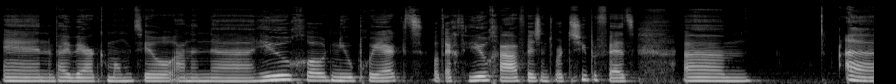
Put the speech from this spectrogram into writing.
En wij werken momenteel aan een heel groot nieuw project, wat echt heel gaaf is en het wordt super vet. Um, uh,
